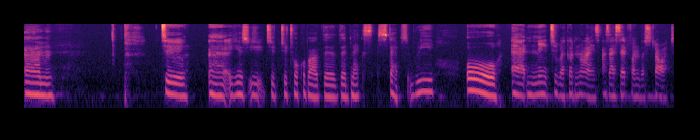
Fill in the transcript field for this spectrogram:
um, to uh, you to, to talk about the, the next steps. We all uh, need to recognize, as I said from the start,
